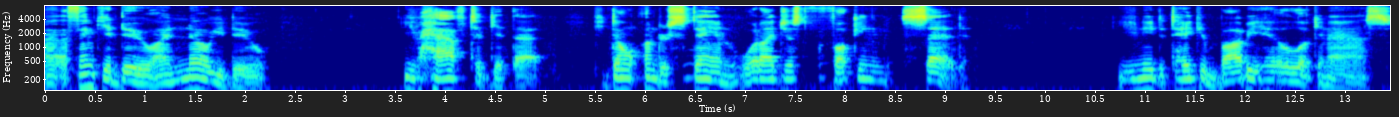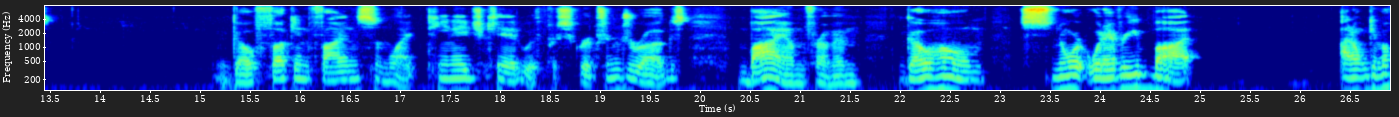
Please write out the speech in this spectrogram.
I think you do. I know you do. You have to get that. Don't understand what I just fucking said, you need to take your Bobby Hill looking ass. Go fucking find some like teenage kid with prescription drugs, buy them from him, go home, snort whatever you bought, I don't give a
